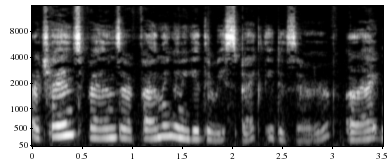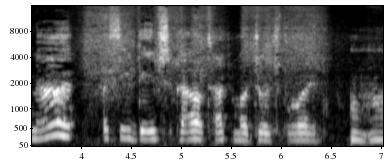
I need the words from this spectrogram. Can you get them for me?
our trans friends are finally going to get the respect they deserve. All right, now I see Dave Chappelle talking about George Floyd. Mm-hmm.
